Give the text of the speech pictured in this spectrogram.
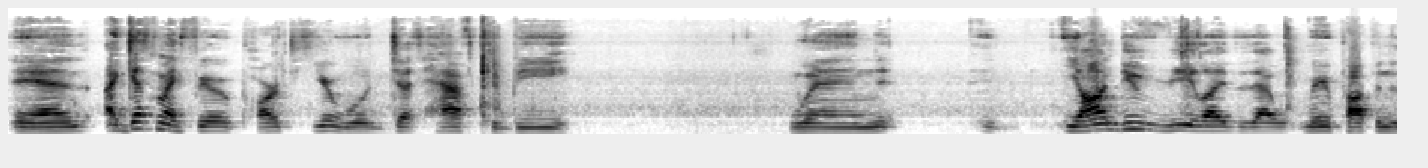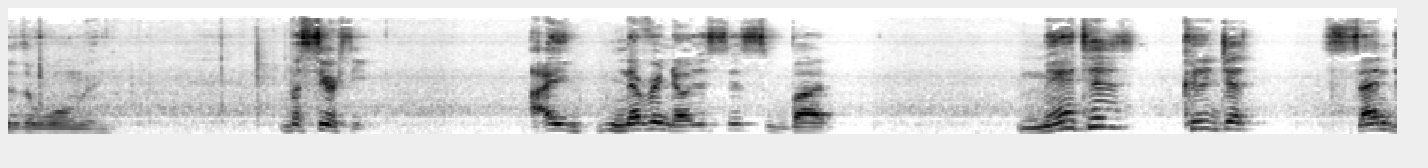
And I guess my favorite part here will just have to be when Yondu realizes that Mary Poppins is a woman. But seriously, I never noticed this, but Mantis could just send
